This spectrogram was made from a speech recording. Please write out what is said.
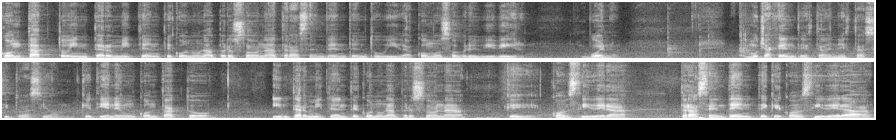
Contacto intermitente con una persona trascendente en tu vida. ¿Cómo sobrevivir? Bueno, mucha gente está en esta situación, que tiene un contacto intermitente con una persona que considera trascendente, que considera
